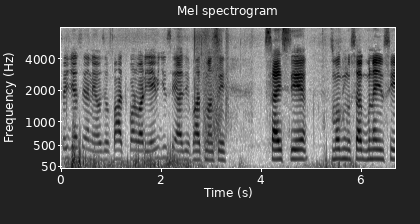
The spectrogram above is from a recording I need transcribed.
થઈ જશે અને હવે જો ભાત પણ વાળી આવી ગયું છે. આજે ભાતમાં છે સાઈઝ છે, મગનું શાક બનાવ્યું છે.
